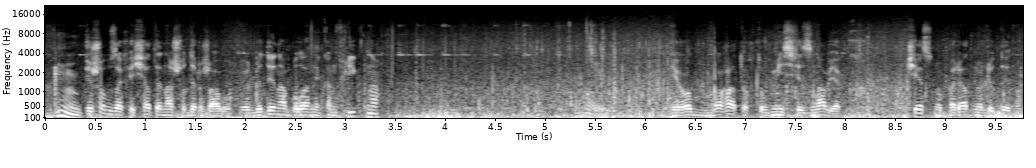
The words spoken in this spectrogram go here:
пішов захищати нашу державу. Людина була неконфліктна. Ну, його багато хто в місті знав як чесну, порядну людину.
